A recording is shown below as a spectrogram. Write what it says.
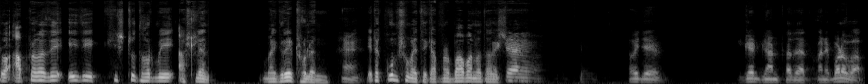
তো আপনারা যে এই যে খ্রিস্ট ধর্মে আসলেন মাইগ্রেট হলেন হ্যাঁ। এটা কোন সময় থেকে? আপনার বাবা না ওইটা ওই যে গ্রেট গ্র্যান্ডফাদার মানে বড় বাপ।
